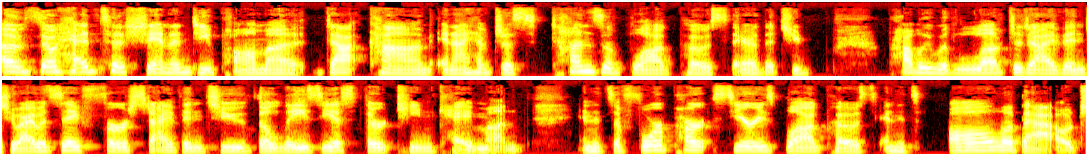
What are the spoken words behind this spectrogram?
Um, so head to shannondepalma.com, and I have just tons of blog posts there that you probably would love to dive into, I would say first dive into the laziest 13K month. And it's a four part series blog post, and it's all about,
